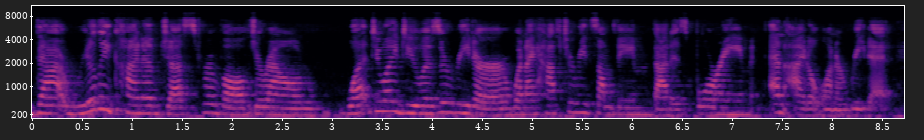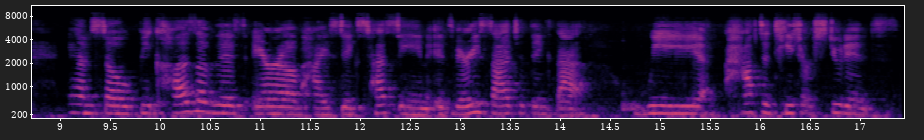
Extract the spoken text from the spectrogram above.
that really kind of just revolved around what do I do as a reader when I have to read something that is boring and I don't want to read it. And so, because of this era of high stakes testing, it's very sad to think that we have to teach our students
